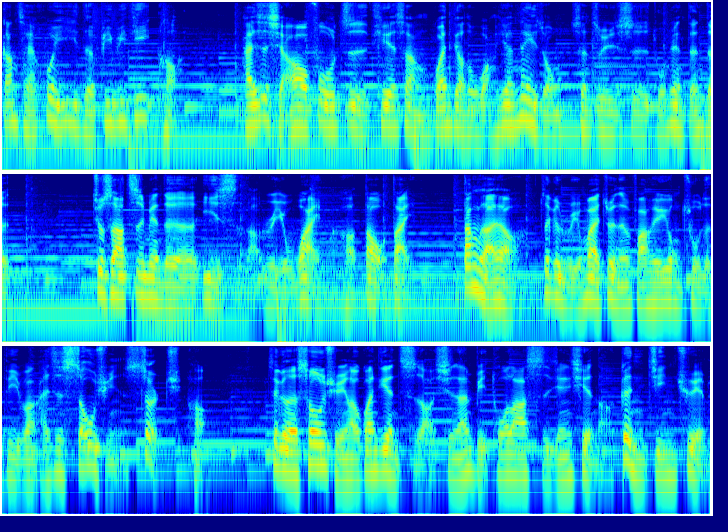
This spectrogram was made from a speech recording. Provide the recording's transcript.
刚才会议的 PPT 哈，还是想要复制贴上关掉的网页内容，甚至于是图片等等，就是它字面的意思啊，Rewind 嘛，哈，倒带。当然啊，这个 Rewind 最能发挥用处的地方还是搜寻 Search 哈。这个搜寻啊，关键词啊，显然比拖拉时间线啊更精确嘛。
